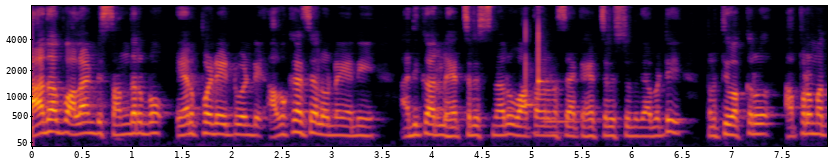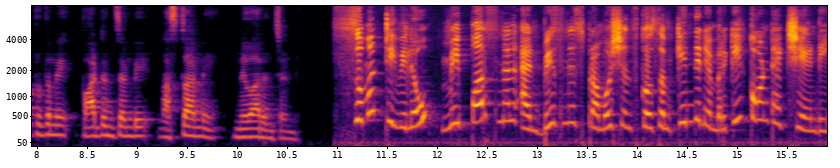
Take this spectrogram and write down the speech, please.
దాదాపు అలాంటి సందర్భం ఏర్పడేటువంటి అవకాశాలు ఉన్నాయని అధికారులు హెచ్చరిస్తున్నారు. వాతావరణ శాఖ హెచ్చరిస్తుంది కాబట్టి ప్రతి ఒక్కరూ అప్రమత్తతని పాటించండి నష్టాన్ని నివారించండి. సుమన్ టీవీలో మీ పర్సనల్ అండ్ బిజినెస్ ప్రమోషన్స్ కోసం కింది నెంబర్కి కాంటాక్ట్ చేయండి.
